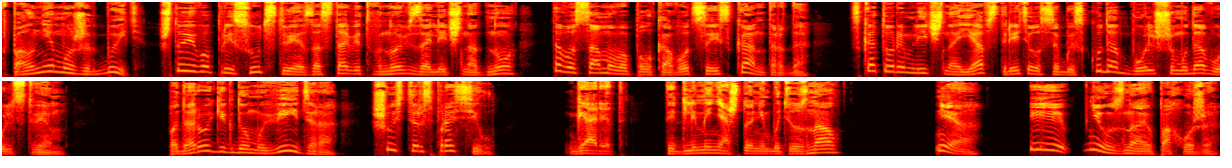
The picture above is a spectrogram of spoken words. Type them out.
Вполне может быть, что его присутствие заставит вновь залечь на дно того самого полководца из Канторда, с которым лично я встретился бы с куда большим удовольствием. По дороге к дому Вейдера Шустер спросил. «Гаррет, ты для меня что-нибудь узнал?» «Не, и не узнаю, похоже.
